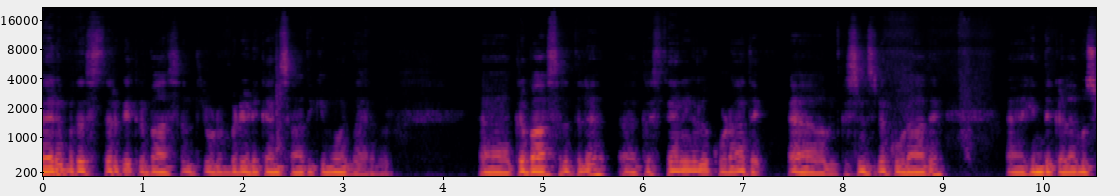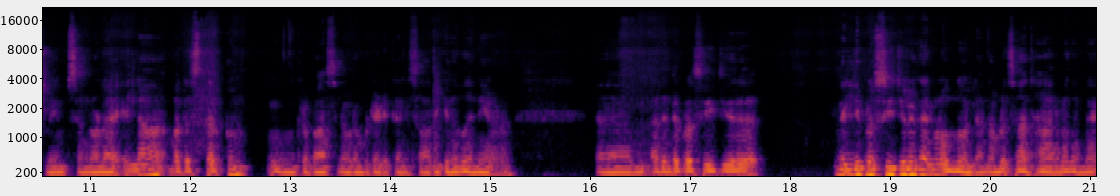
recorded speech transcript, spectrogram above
വേറെ മതസ്ഥർക്ക് കൃപാസനത്തിൽ ഉടമ്പടി എടുക്കാൻ സാധിക്കുമോ എന്നായിരുന്നു. കൃപാസനത്തിൽ ക്രിസ്ത്യാനികൾ കൂടാതെ ക്രിസ്ത്യൻസിനെ കൂടാതെ ഹിന്ദുക്കൾ മുസ്ലിംസ് അങ്ങനെയുള്ള എല്ലാ മതസ്ഥർക്കും കൃപാസന ഉടമ്പടി എടുക്കാൻ സാധിക്കുന്നത് തന്നെയാണ്. അതിന്റെ പ്രൊസീജിയർ വലിയ പ്രൊസീജിയറോ കാര്യങ്ങളൊന്നുമില്ല. നമ്മൾ സാധാരണ തന്നെ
